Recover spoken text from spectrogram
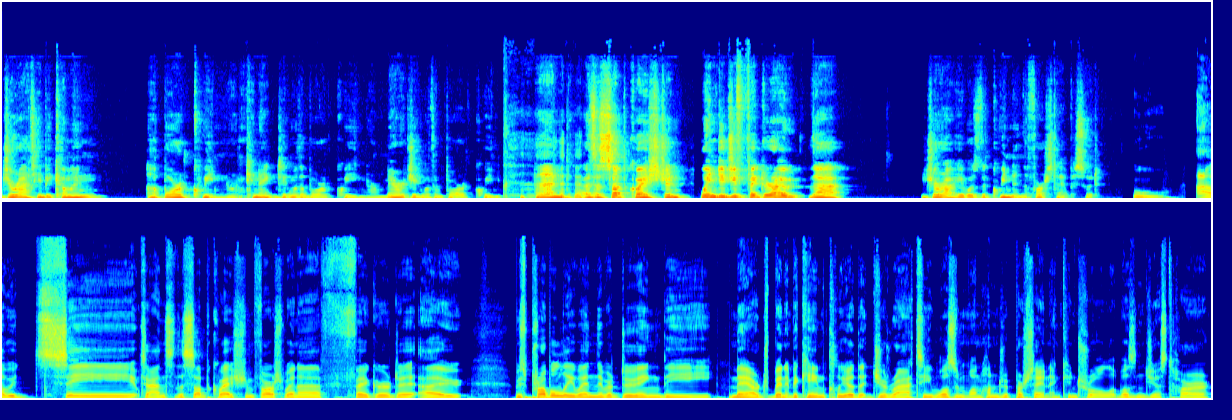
Jurati becoming a Borg Queen or connecting with a Borg Queen or merging with a Borg Queen? And as a sub question, when did you figure out that Jurati was the Queen in the first episode? Ooh. I would say to answer the sub question first, when I figured it out was probably when they were doing the merge, when it became clear that Jurati wasn't 100% in control. It wasn't just her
